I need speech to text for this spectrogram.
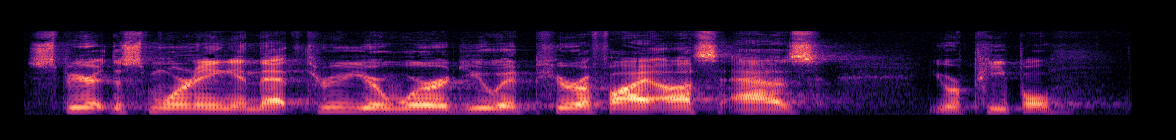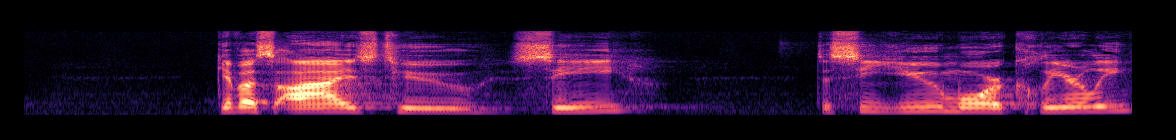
Spirit this morning and that through your word you would purify us as your people. Give us eyes to see, to see you more clearly.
